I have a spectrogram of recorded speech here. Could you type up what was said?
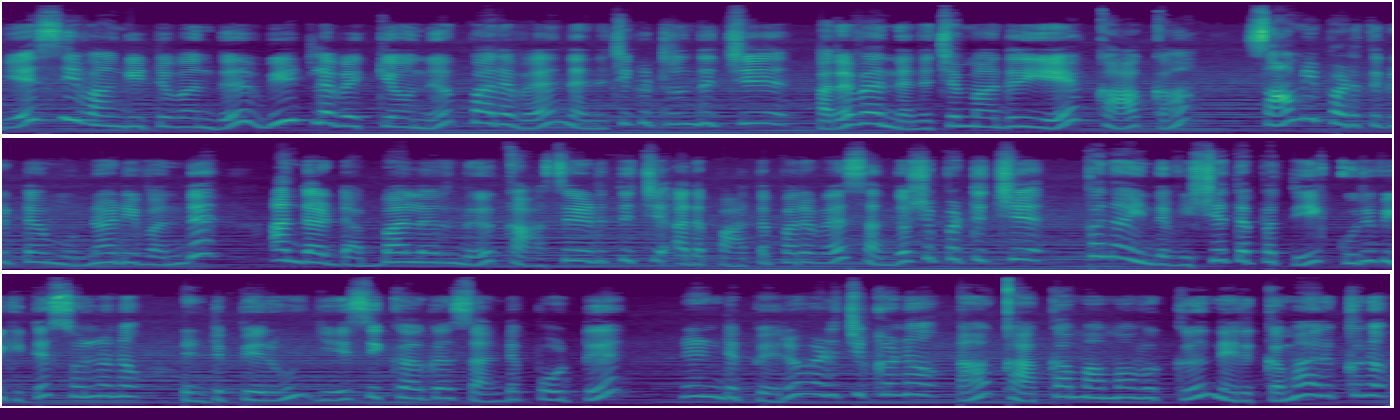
ஏசி வாங்கிட்டு வந்து வீட்ல வைக்கோன்னு பறவை நினைச்சுக்கிட்டு இருந்துச்சு. பறவை நினைச்ச மாதிரியே காக்கா சாமி படத்துக்கிட்ட முன்னாடி வந்து அந்த டப்பால இருந்து காசு எடுத்துச்சு. அத பார்த்த பறவை சந்தோஷப்பட்டுச்சு. இப்ப நான் இந்த விஷயத்த பத்தி குருவி கிட்ட சொல்லணும். ரெண்டு பேரும் ஏசிக்காக சண்டை போட்டு ரெண்டு பேரும் அடிச்சுக்கணும். நான் காக்கா மாமாவுக்கு நெருக்கமா இருக்கணும்.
